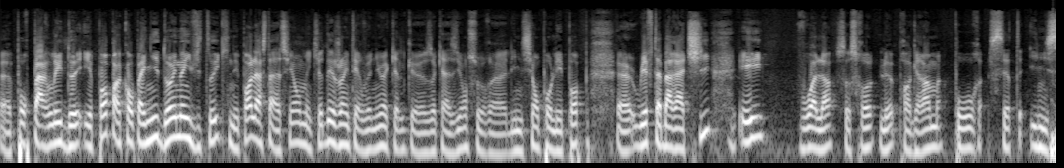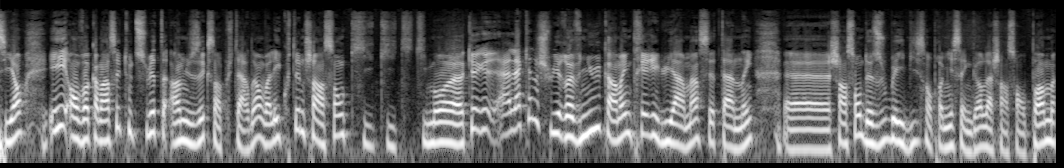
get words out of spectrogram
euh, pour parler de hip-hop en compagnie d'un invité qui n'est pas à la station, mais qui a déjà intervenu à quelques occasions sur euh, l'émission pour l'hip-hop, euh, Riff Tabarachi. Et voilà, ce sera le programme pour cette émission. Et on va commencer tout de suite en musique sans plus tarder. On va aller écouter une chanson qui, qui, qui, qui m'a, à laquelle je suis revenu quand même très régulièrement cette année. Euh, chanson de Zoo Baby, son premier single, la chanson Pomme.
